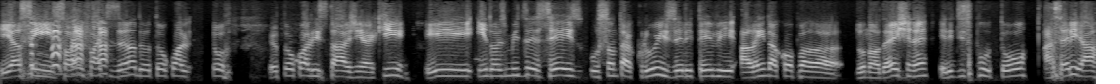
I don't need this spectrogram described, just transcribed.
E assim, só enfatizando, eu tô com a, tô- eu tô com a listagem aqui. E em 2016, o Santa Cruz, ele teve, além da Copa do Nordeste, né? Ele disputou a Série A,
